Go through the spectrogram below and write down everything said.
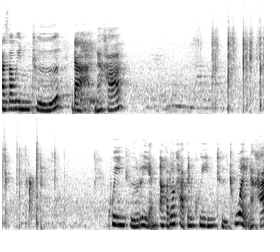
อัศวินถือดาบนะคะ ค วีนถือเหรียญอะขอโทษค่ะ เป็นควีนถือถ้วยนะคะ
